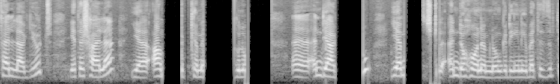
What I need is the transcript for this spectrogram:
ፈላጊዎች የተሻለ የአእምሮ ሕክምና አገልግሎት እንዲያገኙ የሚያስችል እንደሆነም ነው እንግዲህ እኔ በትዝብቴ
